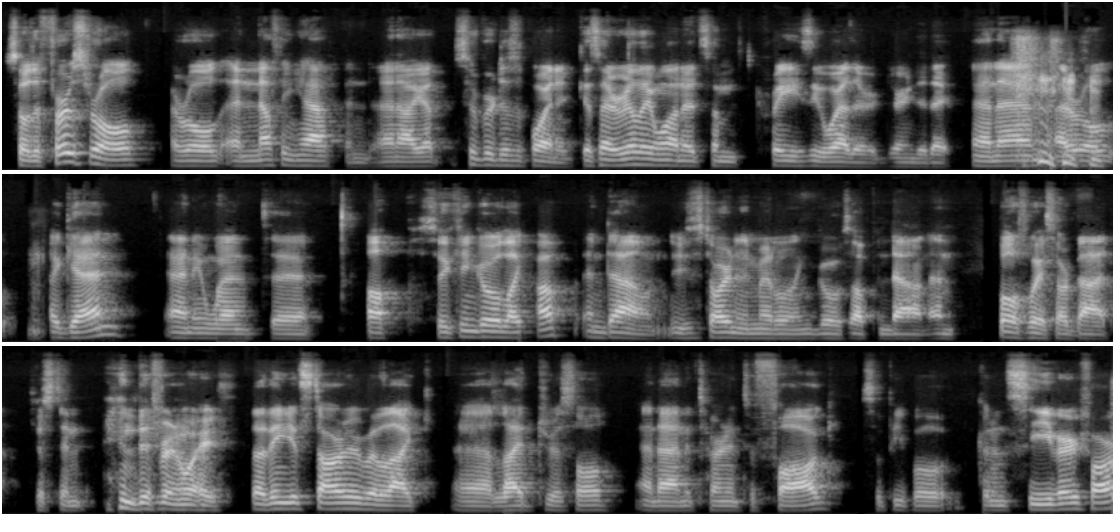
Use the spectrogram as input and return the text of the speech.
So the first roll, I rolled and nothing happened. And I got super disappointed because I really wanted some crazy weather during the day. And then I rolled again and it went uh, up. So you can go like up and down. You start in the middle and goes up and down. And both ways are bad, just in, in different ways. So I think it started with like uh, light drizzle and then it turned into fog. So people couldn't see very far.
